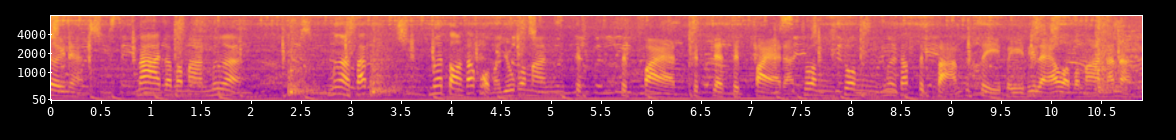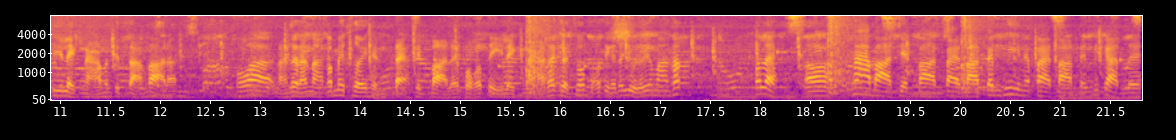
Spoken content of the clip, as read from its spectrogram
เลยเนี่ยน่าจะประมาณเมื่อเมื่อสัก เมื่อตอนสักผมอายุประมาณ10 18 17 18อะช่วงช่วงเมื่อสัก13 14 ปีที่แล้วอะประมาณนั้นอะที่เหล็กหนามัน 13 บาทอะเพราะว่าหลังจากนั้นมาก็ไม่เคยเห็นแตะ 10 บาทเลยปกติเหล็กหนาถ้าเกิดช่วงปกติก็จะอยู่ที่ประมาณสักเท่าไหร่เออ5บาท 7 บาท 8 บาทเต็มที่เนี่ย8บาทเต็มพิกัดเลย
